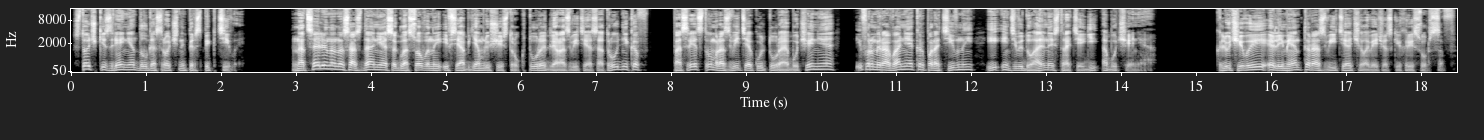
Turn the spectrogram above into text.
с точки зрения долгосрочной перспективы. Нацелено на создание согласованной и всеобъемлющей структуры для развития сотрудников посредством развития культуры обучения и формирования корпоративной и индивидуальной стратегий обучения. Ключевые элементы развития человеческих ресурсов.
